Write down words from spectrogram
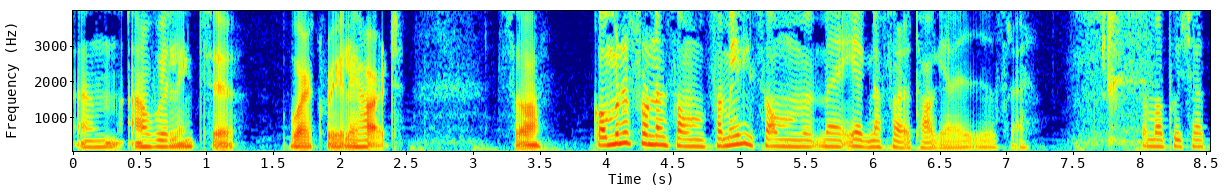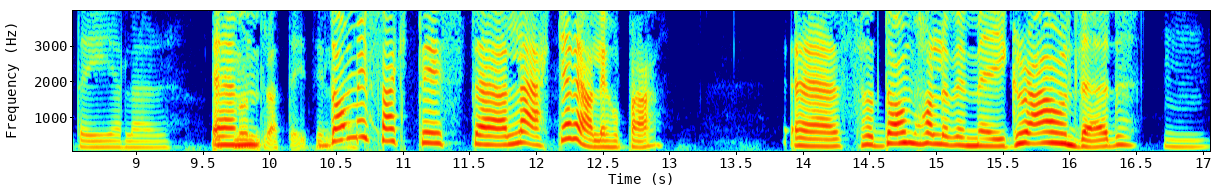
and I'm willing to work really hard. Så Kommer du från en sån familj som med egna företagare i och sådär? Som har pushat dig eller uppmuntrat dig till De är faktiskt uh, läkare allihopa. Uh, så de håller väl mig grounded. Mm.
